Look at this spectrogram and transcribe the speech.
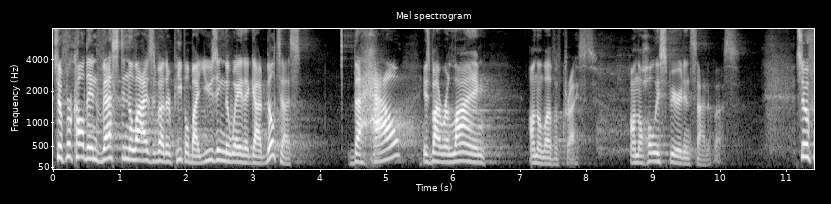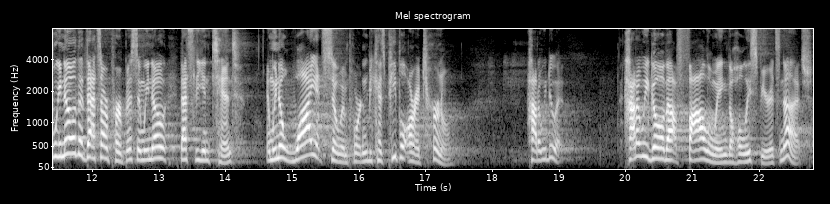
So, if we're called to invest in the lives of other people by using the way that God built us, the how is by relying on the love of Christ, on the Holy Spirit inside of us. So, if we know that that's our purpose and we know that's the intent, and we know why it's so important because people are eternal, how do we do it? How do we go about following the Holy Spirit's nudge?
